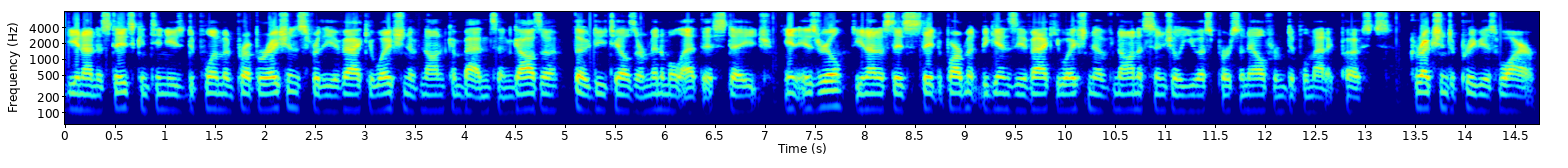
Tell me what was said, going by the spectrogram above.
The United States continues deployment preparations for the evacuation of non-combatants in Gaza, though details are minimal at this stage. In Israel, the United States State Department begins the evacuation of non-essential U.S. personnel personnel from diplomatic posts. Correction to previous wire.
